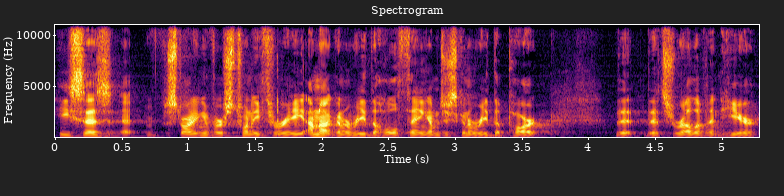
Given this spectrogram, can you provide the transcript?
He says, uh, starting in verse 23, I'm not going to read the whole thing, I'm just going to read the part that, that's relevant here.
